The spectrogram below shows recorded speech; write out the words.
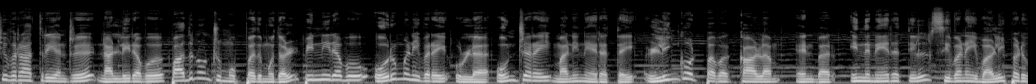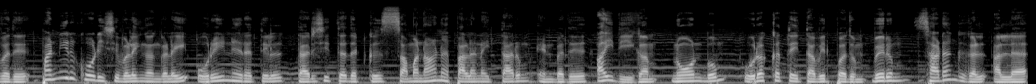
சிவராத்திரி அன்று நள்ளிரவு பதினொன்று முப்பது முதல் பின்னிரவு ஒரு மணி வரை உள்ள ஒன்றரை மணி நேரத்தை லிங்கோட்பவ காலம் என்பர். இந்த நேரத்தில் சிவனை வழிபடுவது பன்னிரு கோடி சிவலிங்கங்களை ஒரே நேரத்தில் தரிசித்ததற்கு சமனான பலனை தரும் என்பது ஐதீகம். நோன்பும் உறக்கத்தை தவிர்ப்பதும் வெறும் சடங்குகள் அல்ல.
